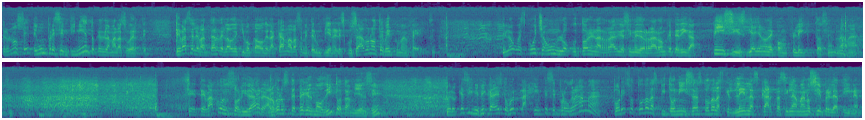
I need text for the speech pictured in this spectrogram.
Pero no sé, tengo un presentimiento que es de la mala suerte. Te vas a levantar del lado equivocado de la cama, vas a meter un pie en el excusado, no te va a ir como en feria. ¿sí? Y luego escucha un locutor en la radio así medio rarón que te diga, Piscis, día lleno de conflictos, ¿eh? Nada más. Se te va a consolidar, a lo mejor no se te pega el modito también, ¿sí? Pero ¿qué significa esto? Bueno, la gente se programa. Por eso todas las pitonizas, todas las que leen las cartas y la mano siempre le atinan.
